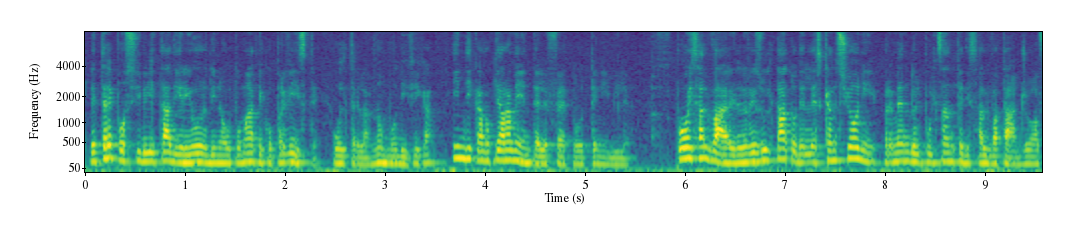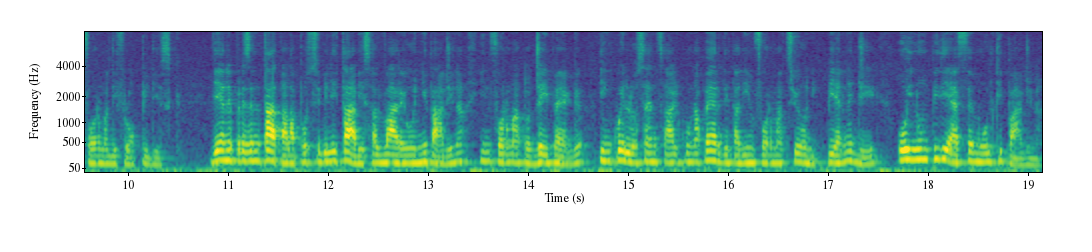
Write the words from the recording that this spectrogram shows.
Le tre possibilità di riordino automatico previste, oltre la non modifica, indicano chiaramente l'effetto ottenibile. Puoi salvare il risultato delle scansioni premendo il pulsante di salvataggio a forma di floppy disk. Viene presentata la possibilità di salvare ogni pagina in formato JPEG, in quello senza alcuna perdita di informazioni PNG o in un PDF multipagina.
